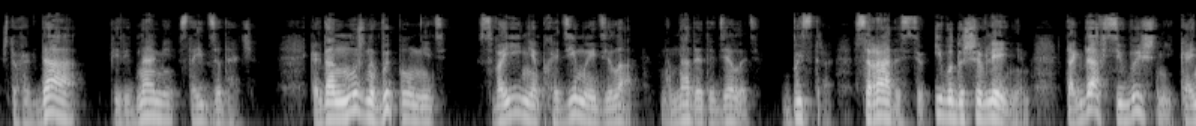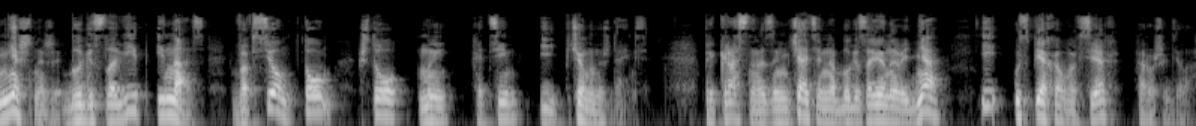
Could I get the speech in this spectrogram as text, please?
что когда перед нами стоит задача, когда нам нужно выполнить свои необходимые дела, нам надо это делать быстро, с радостью и воодушевлением. Тогда Всевышний, конечно же, благословит и нас во всем том, что мы хотим и в чем мы нуждаемся. Прекрасного, замечательного, благословенного дня – и успехов во всех хороших делах.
